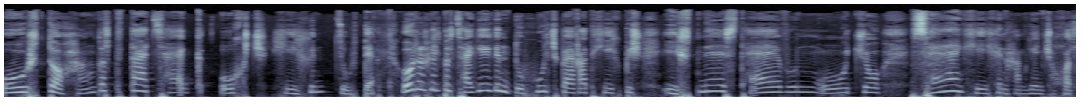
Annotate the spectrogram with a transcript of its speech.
өөртөө хангалттай цаг өгч хийх нь зүйтэй. Өөрөөр хэлбэл цагийг нь дөхүүлж байгаад хийх биш, эртнээс тайван уужуу сайн хийх нь хамгийн чухал.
